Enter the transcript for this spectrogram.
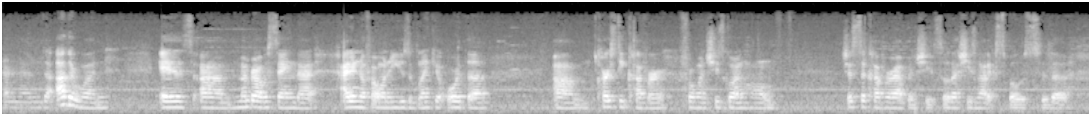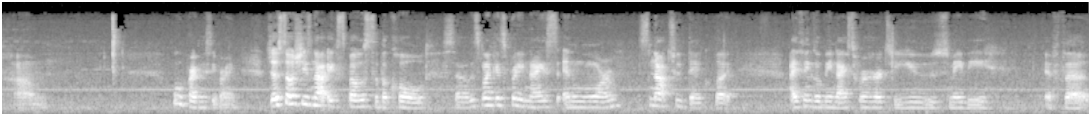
And then the other one is um, remember i was saying that i didn't know if i wanted to use the blanket or the um, seat cover for when she's going home just to cover up and she so that she's not exposed to the um ooh, pregnancy brain. Just so she's not exposed to the cold. So this blanket's pretty nice and warm. It's not too thick but i think it'll be nice for her to use maybe if the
